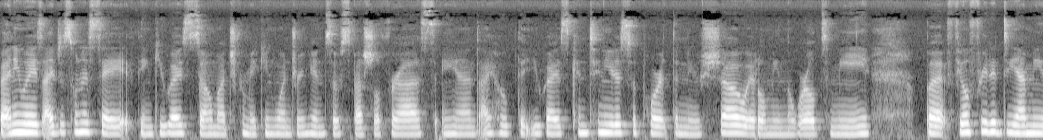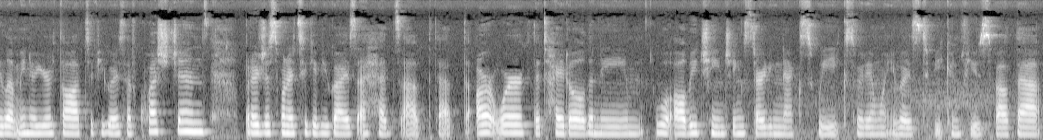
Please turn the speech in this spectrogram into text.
But, anyways, I just want to say thank you guys so much for making One Drink In so special for us. And I hope that you guys continue to support the new show. It'll mean the world to me. But feel free to DM me, let me know your thoughts if you guys have questions. But I just wanted to give you guys a heads up that the artwork, the title, the name will all be changing starting next week. So I didn't want you guys to be confused about that.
